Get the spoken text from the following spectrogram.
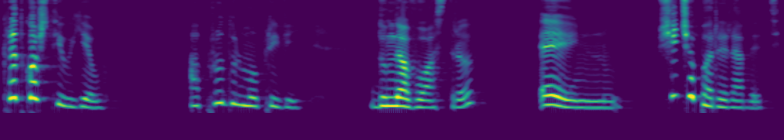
Cred că o știu eu. Aprodul mă privi. Dumneavoastră? Ei, nu. Și ce părere aveți?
